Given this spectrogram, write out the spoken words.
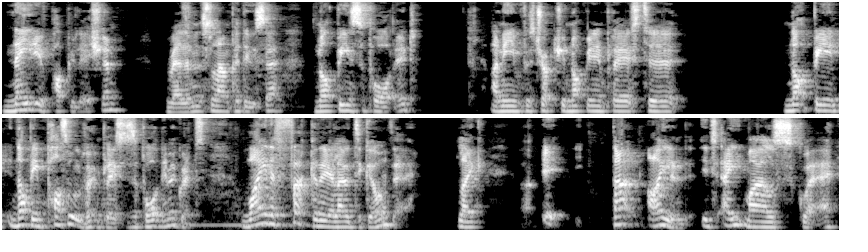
native population residents of Lampedusa not being supported and the infrastructure not being in place to not being not being possible to put in place to support the immigrants. Why the fuck are they allowed to go there? Like it, that island, it's eight miles square,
